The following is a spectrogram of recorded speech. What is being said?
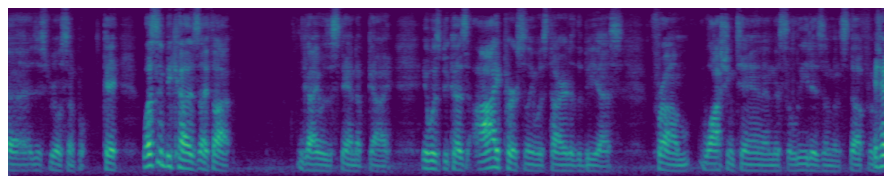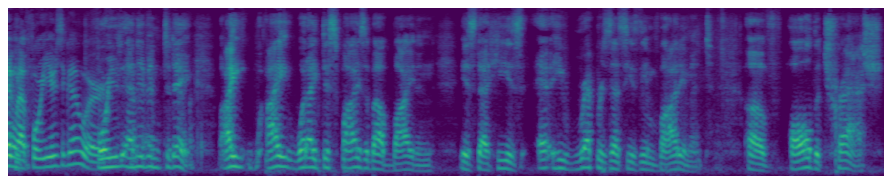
uh, just real simple. Okay, wasn't because I thought the guy was a stand-up guy. It was because I personally was tired of the BS from Washington and this elitism and stuff. You're talking about four years ago, or four years and even today. I I what I despise about Biden is that he is he represents he is the embodiment of all the trash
